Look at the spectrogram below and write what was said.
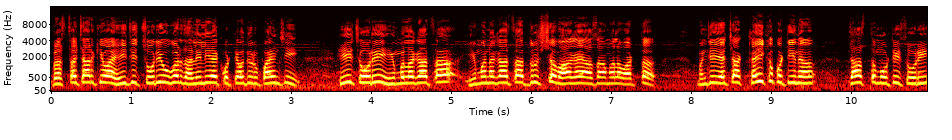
भ्रष्टाचार किंवा ही जी चोरी उघड झालेली आहे कोट्यावधी रुपयांची ही चोरी हिमलगाचा हिमनगाचा दृश्य भाग आहे असं आम्हाला वाटतं. म्हणजे याच्या कैक पटीनं जास्त मोठी चोरी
